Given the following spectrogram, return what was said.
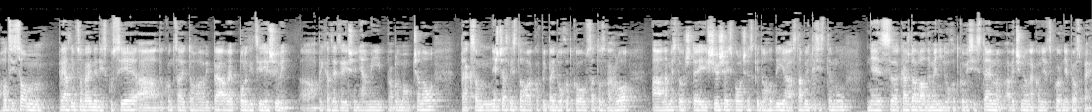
hoci som priaznivcom verejnej diskusie a dokonca aj toho, aby práve politici riešili a prichádzajú s riešeniami problémov občanov, tak som nešťastný z toho, ako v prípade dôchodkov sa to zvrhlo a namiesto určitej širšej spoločenskej dohody a stability systému dnes každá vláda mení dôchodkový systém a väčšinou nakoniec skôr v neprospech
